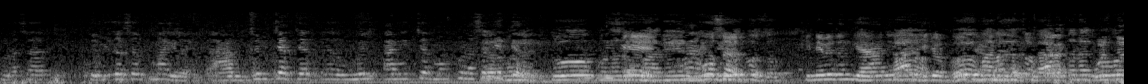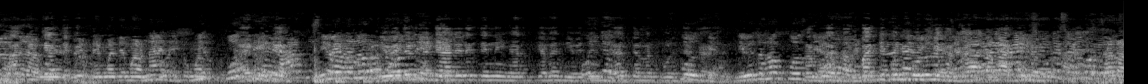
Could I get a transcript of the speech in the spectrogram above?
थोडासा तुम्ही जसं मागितलं आमची बी चर्चा होईल आणि चर्मन थोडासा घेतील तू हो सर बसव. की निवेदन घ्या आणि हो, निवेदनसाठी. आलेले त्यांनी केलं निवेदन घ्या त्यांना. निवेदनावर पोस्ट द्या संपलं. बाकी कोणी बोलू नका. चला.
